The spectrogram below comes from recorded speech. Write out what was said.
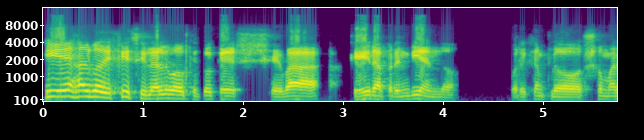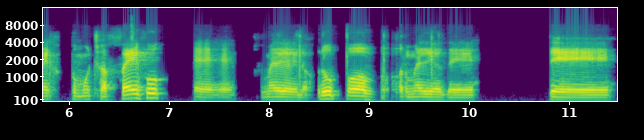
Y es algo difícil, algo que tengo que llevar, que ir aprendiendo. Por ejemplo, yo manejo mucho Facebook, eh, por medio de los grupos, por medio de,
